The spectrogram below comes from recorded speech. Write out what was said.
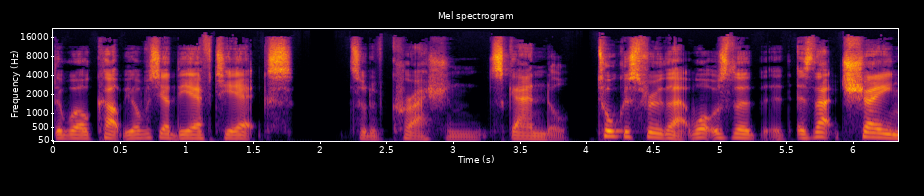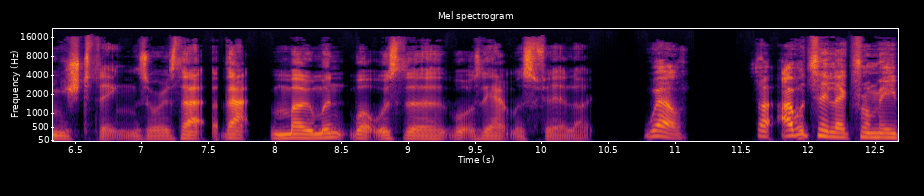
the World Cup? You obviously had the FTX sort of crash and scandal. Talk us through that. What was the has that changed things, or is that that moment? What was the what was the atmosphere like? Well, so I would say like from a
